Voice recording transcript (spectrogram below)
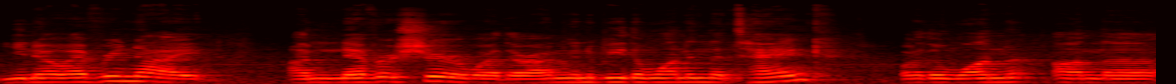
you know, every night I'm never sure whether I'm going to be the one in the tank or the one on the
